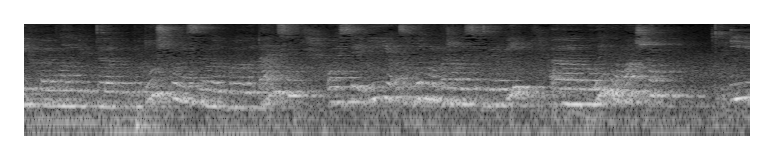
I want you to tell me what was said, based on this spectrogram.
їх е, клали під подушку, носили в ладанці. Ось І особливими вважалися звірові, полин, ромашка. І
